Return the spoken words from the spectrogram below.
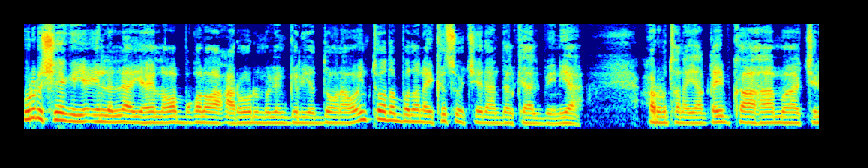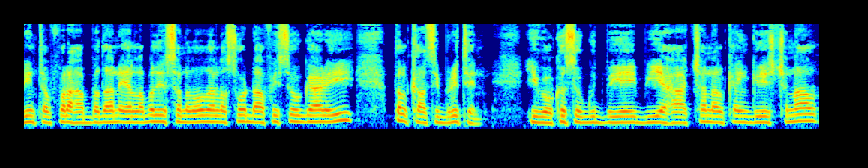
Warar sheegaya in la laayahay laba boqol oo carruur magangelya doona oo intooda badan ay ka soo jeedaan dalka albeniya caruurtan ayaa qeyb ka ahaa muhaajiriinta faraha badan ee labadii sannadood ee la soo dhaafay soo gaarayay dalkaasi britain iyagoo ka soo gudbayay biyaha janalka ingiliis janaal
